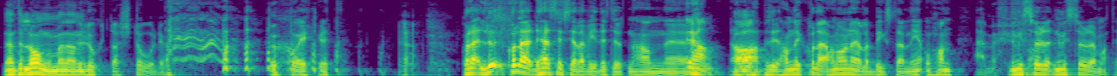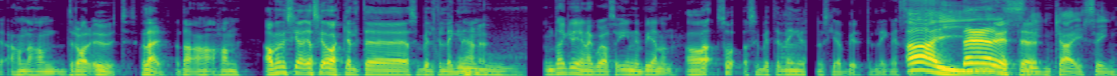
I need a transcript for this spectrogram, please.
Den är inte lång men du den... luktar stor. Usch vad äckligt. Kolla, lu- kolla här, det här ser så jävla vidrigt ut när han... eh, Är det han? Ja, Ja. precis. Han, är, kolla, han har den här jävla byggställningen och han... Nej men Nu missade du det- nu missade du det där Matte. Han, han drar ut. Kolla här. Vänta, han, han, ja men vi ska, jag ska öka lite, jag ska bli lite längre här nu. De där grejerna går alltså in i benen. Ja. Va, så, jag ska bli lite längre. Nu ska jag bli lite längre. Så, Aj! Där vet du. Sing, kajsing.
